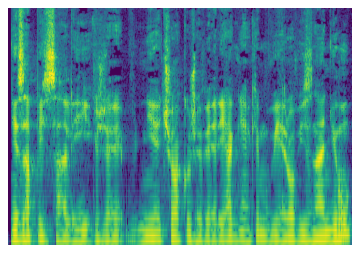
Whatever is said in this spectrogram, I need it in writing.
nezapísali, že niečo akože veria k nejakému vierovýznaniu,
